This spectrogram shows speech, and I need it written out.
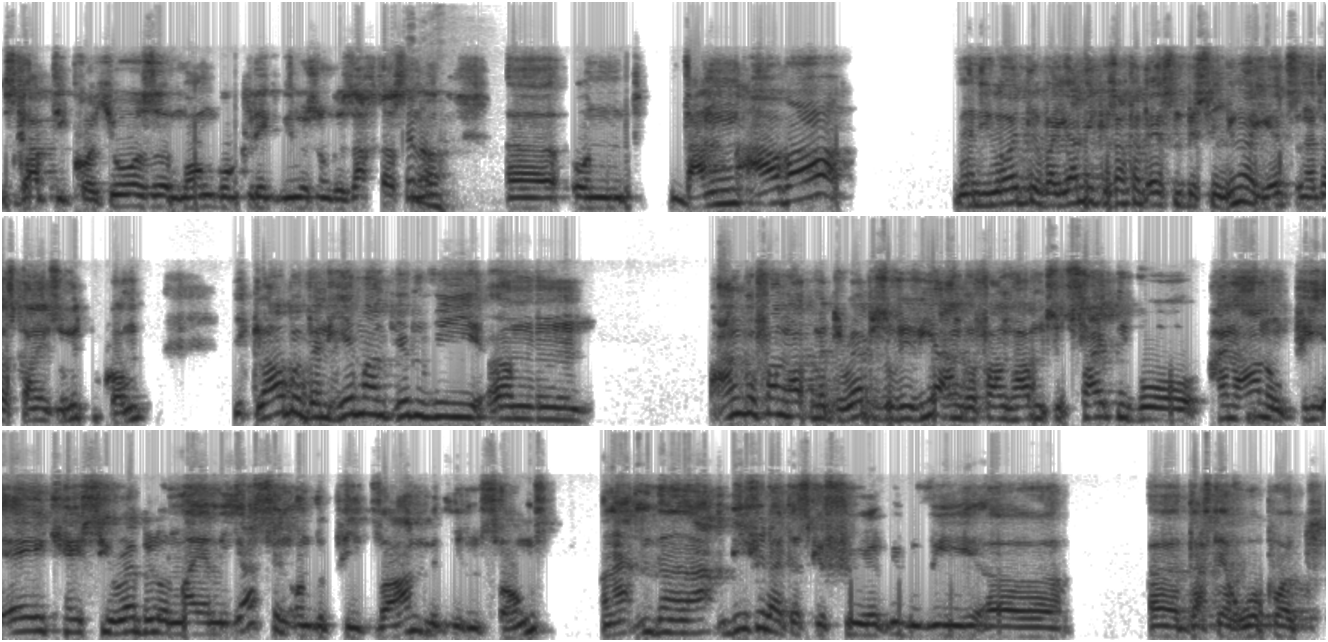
es gab die Kolchose, Mongo-Klick, wie du schon gesagt hast. Ne? Genau. Ne? Äh, und dann aber, wenn die Leute, weil Janik gesagt hat, er ist ein bisschen jünger jetzt und hat das gar nicht so mitbekommen. Ich glaube, wenn jemand irgendwie ähm, angefangen hat mit Rap, so wie wir angefangen haben, zu Zeiten, wo, keine Ahnung, PA, KC Rebel und Miami Yassin on the peak waren mit ihren Songs, dann hatten, dann hatten die vielleicht das Gefühl, irgendwie, äh, äh, dass der Ruhrpott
